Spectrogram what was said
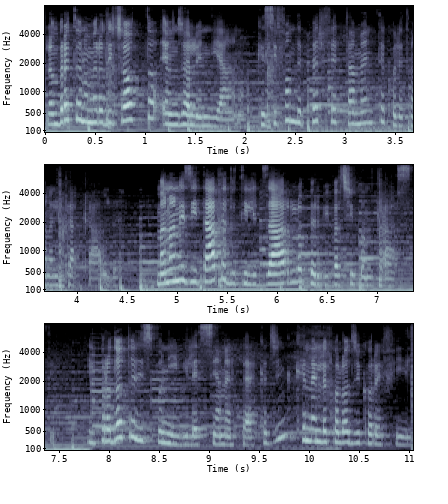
L'ombretto numero 18 è un giallo indiano che si fonde perfettamente con le tonalità calde. Ma non esitate ad utilizzarlo per vivaci contrasti. Il prodotto è disponibile sia nel packaging che nell'ecologico refill.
